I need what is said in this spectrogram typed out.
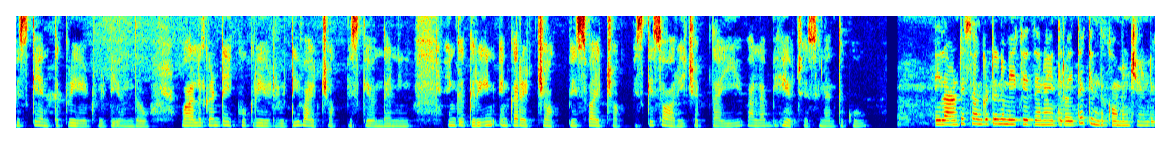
పీస్కి ఎంత క్రియేటివిటీ ఉందో. వాళ్ళకంటే ఎక్కువ క్రియేటివిటీ వైట్ చాక్ పీస్కే ఉందని. ఇంకా గ్రీన్ ఇంకా red chalk piece white chalk పీస్కి సారీ చెప్తాయి. వాళ్ళ బిహేవ్ చేసినందుకు. ఇలాంటి సంఘటన మీకు ఏదైనా ఎదురైతే కింద కామెంట్ చేయండి.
